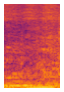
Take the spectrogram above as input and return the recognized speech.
Texas.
